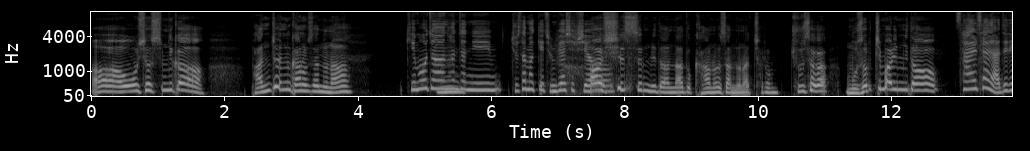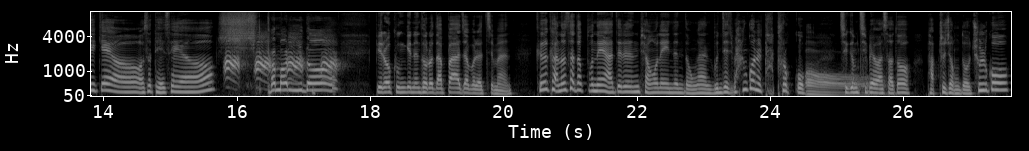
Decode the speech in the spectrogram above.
아 오셨습니까? 반전 간호사 누나. 김호전 환자님 주사 맞게 준비하십시오. 아 싫습니다. 나도 간호사 누나처럼 주사가 무섭지 말입니다. 살살 놔드릴게요. 어서 대세요. 싫단 말입니다. 비록 군기는 도로 다 빠져버렸지만 그 간호사 덕분에 아들은 병원에 있는 동안 문제집 한 권을 다 풀었고 어. 지금 집에 와서도 밥 투정도 줄고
